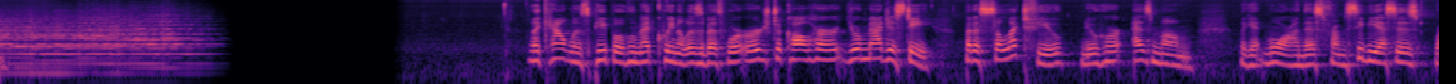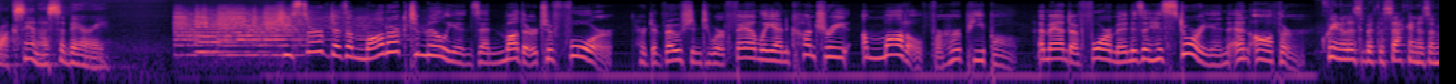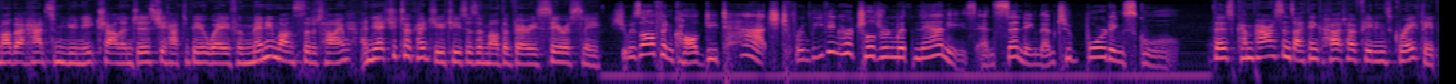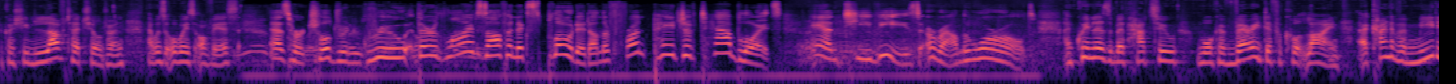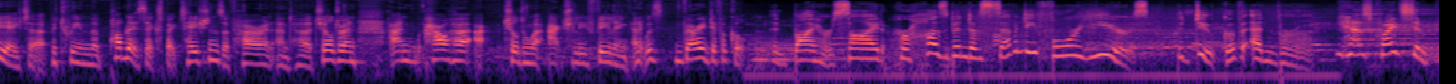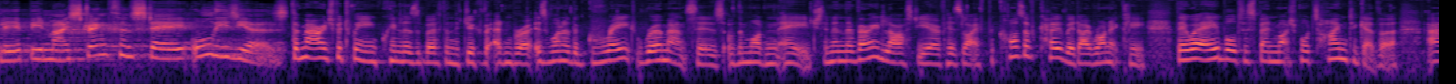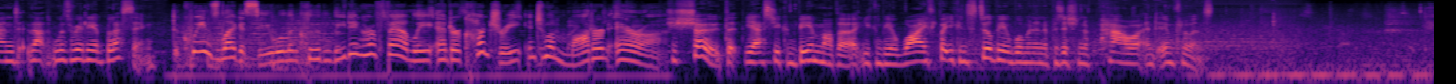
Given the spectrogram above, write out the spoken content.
The countless people who met Queen Elizabeth were urged to call her Your Majesty, but a select few knew her as Mum. We get more on this from CBS's Roxana Saberi. She served as a monarch to millions and mother to four. Her devotion to her family and country, a model for her people. Amanda Foreman is a historian and author. Queen Elizabeth II, as a mother, had some unique challenges. She had to be away for many months at a time, and yet she took her duties as a mother very seriously. She was often called detached for leaving her children with nannies and sending them to boarding school. Those comparisons, I think, hurt her feelings greatly because she loved her children. That was always obvious. As her children grew, their lives often exploded on the front page of tabloids and TVs around the world. And Queen Elizabeth had to walk a very difficult line, a kind of a mediator between the public's expectations of her and, and her children and how her children were actually feeling. And it was very difficult. And by her side, her husband of 74 years, the Duke of Edinburgh. He has quite simply been my strength and stay all these years. The marriage between Queen Elizabeth and the Duke of Edinburgh is one of the great romances of the modern age. And in the very last year of his life, because of COVID, ironically, they were able to spend much more time together. And that was really a blessing. The Queen's legacy will include leading her family and her country into a modern era. She showed that, yes, you can be a mother, you can be a wife, but you can still be a woman in a position of power and influence.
